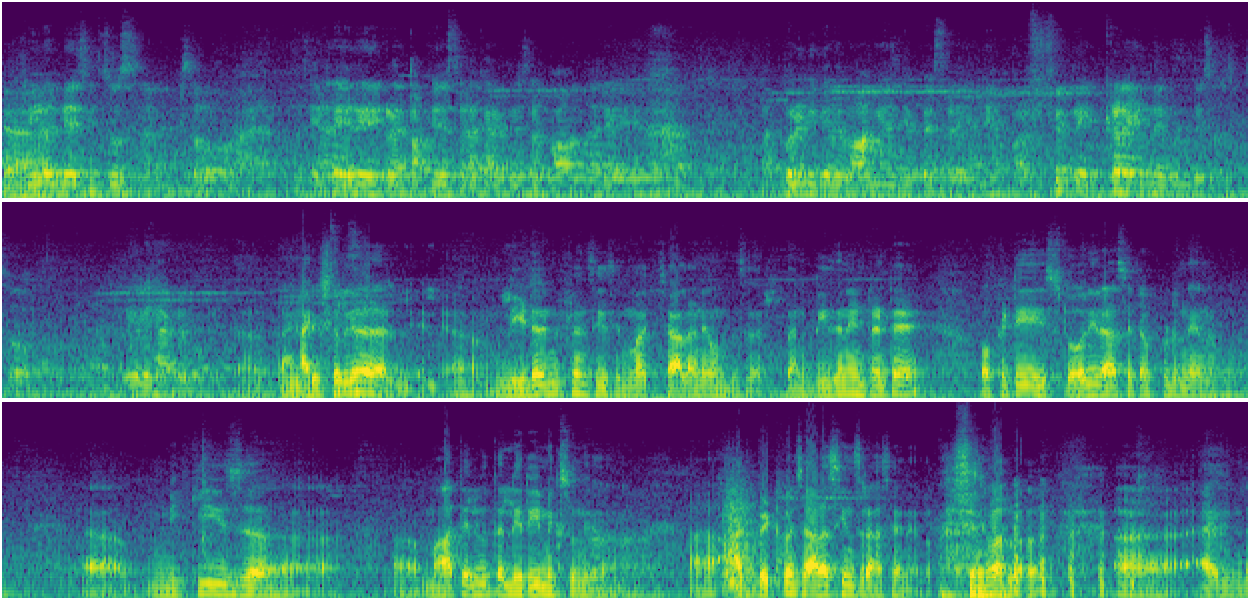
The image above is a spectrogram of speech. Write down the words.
Yeah. లీడర్ డేస్ చూస్తున్నాను. సో అరే అరే ఇక్కడ తప్పు చేస్తాడా? కరెక్ట్ చేస్తాడు? బాగుంది? అరే ఏదైనా పొలిటికల్ రాంగ్ అని చెప్పేస్తాడు. అని పర్ఫెక్ట్ ఎక్కడ ఏం లేకుండా తీసుకొచ్చాను సో రియలీ హ్యాపీ యాక్చువల్గా లీడర్ ఇన్ఫ్లుయెన్స్ ఈ సినిమాకి చాలానే ఉంది సార్ దానికి రీజన్ ఏంటంటే ఒకటి స్టోరీ రాసేటప్పుడు నేను మిక్కీస్ మా తెలుగు తల్లి రీమిక్స్ ఉంది కదా. అది పెట్టుకొని చాలా సీన్స్ రాశాను నేను సినిమాలో. అండ్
